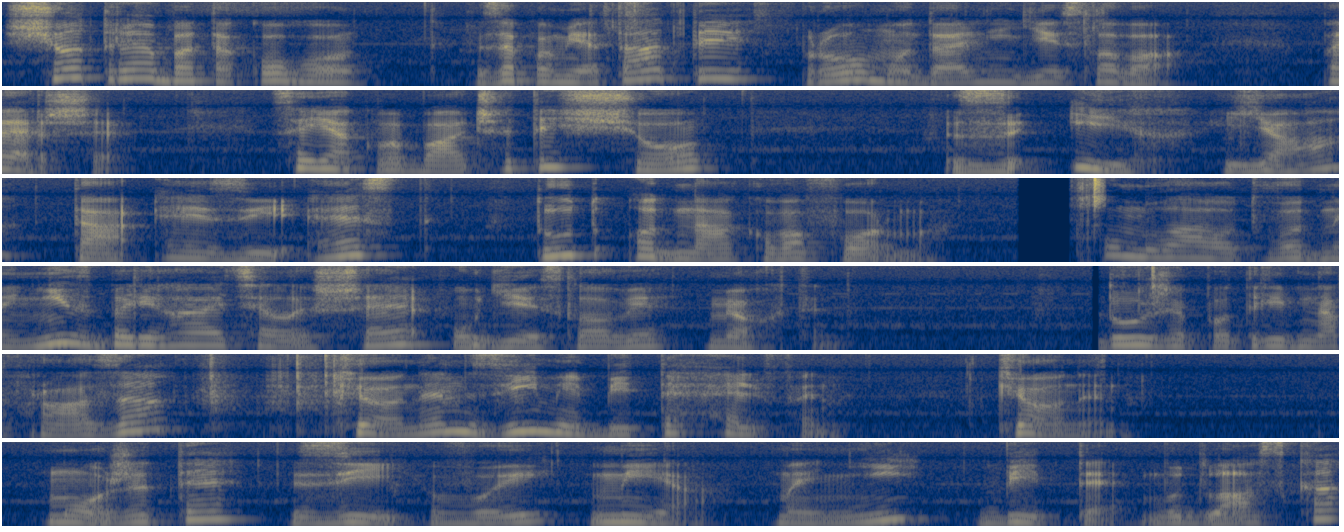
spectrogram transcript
Що треба такого запам'ятати про модальні дієслова? Перше, це як ви бачите, що з їх я та езі ест тут однакова форма. Умлаут в однині зберігається лише у дієслові möchten. Дуже потрібна фраза Können Sie mir bitte helfen? Können. Можете зі, ви, мія. Мені біте, будь ласка,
